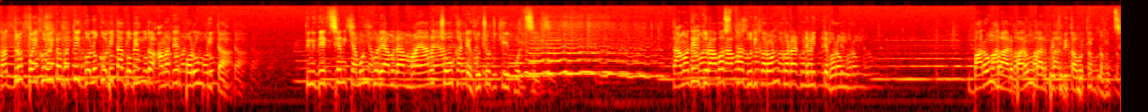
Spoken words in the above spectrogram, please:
তদ্রুপ বৈকুণ্ঠপতি গোলকবিতা গোবিন্দ আমাদের পরম পিতা। তিনি দেখছেন কেমন করে আমরা মায়ার চৌকাটে হোঁচট খেয়ে পড়ছি। তা আমাদের দুরাবস্থা দূরীকরণ করার নিমিত্তে বরং বারংবার বারংবার পৃথিবীতে অবতীর্ণ হচ্ছে।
